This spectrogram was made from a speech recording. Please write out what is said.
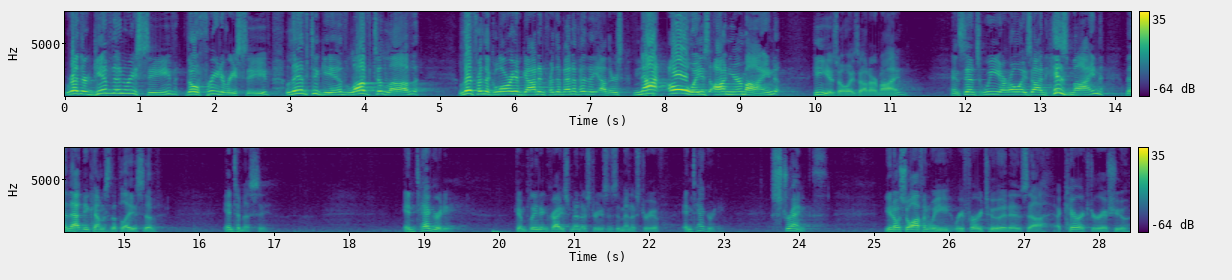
rather give than receive, though free to receive, live to give, love to love, live for the glory of God and for the benefit of the others, not always on your mind. He is always on our mind. And since we are always on His mind, then that becomes the place of intimacy. Integrity. Completing Christ Ministries is a ministry of integrity, strength. You know, so often we refer to it as a, a character issue,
